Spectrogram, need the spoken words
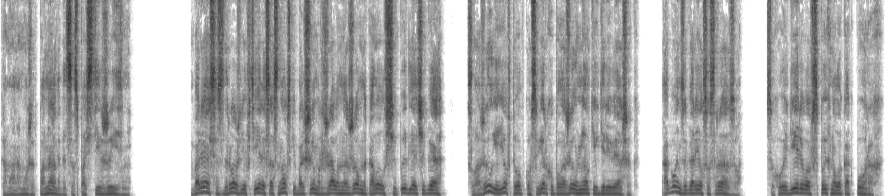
кому она может понадобиться спасти жизнь. Борясь с дрожью в теле, Сосновский большим ржавым ножом наколол щепы для очага, сложил ее в топку, сверху положил мелких деревяшек. Огонь загорелся сразу — Сухое дерево вспыхнуло, как порох.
